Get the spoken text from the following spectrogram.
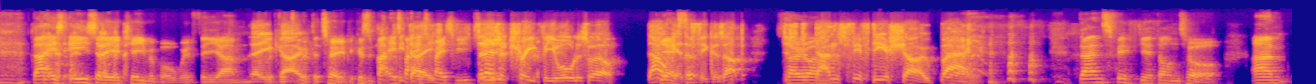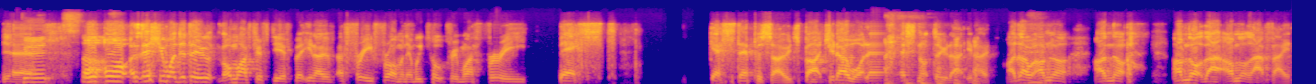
that is easily achievable with the um There you with, The, go. with the two because it's, it's, Happy ba- it's days. basically so there's a treat for you all as well. That'll Yeah, get the figures up. Just so, um, Dan's 50th show, bang. Dan's 50th on tour. Um, Yeah. Good Or, stuff. or unless you want to do on my 50th, but you know, a free from, and then we talk through my three best guest episodes. But you know what? Let- Let's not do that. You know, I don't. I'm not. I'm not. I'm not that. I'm not that vain.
